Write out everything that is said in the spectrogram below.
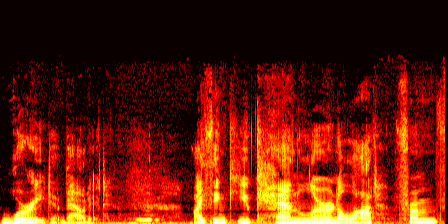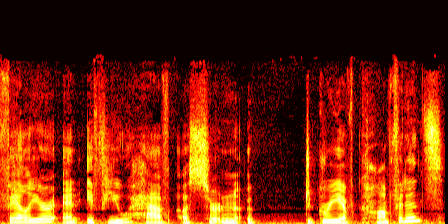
worried about it. I think you can learn a lot from failure, and if you have a certain uh, degree of confidence,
